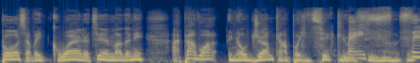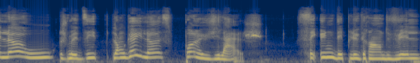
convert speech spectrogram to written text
pas, ça va être quoi? Là, à un moment donné, elle peut avoir une autre job qu'en politique. Là, Ben, aussi, c'est là où je me dis, Longueuil, là, c'est pas un village. C'est une des plus grandes villes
